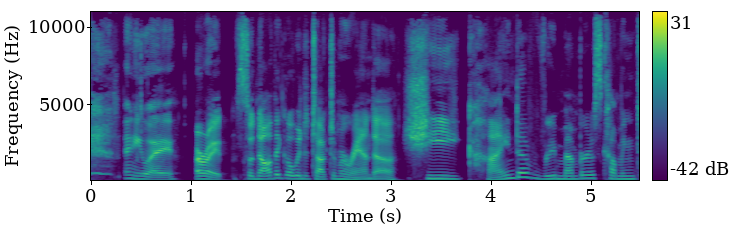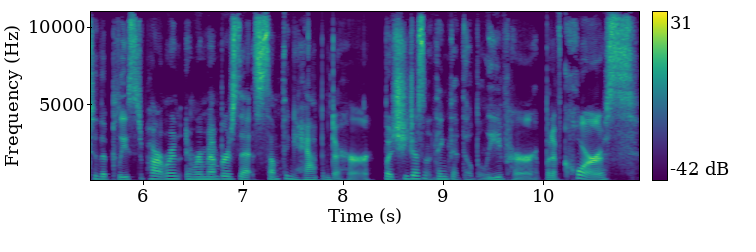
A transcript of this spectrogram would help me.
anyway, All right. So now they go in to talk to Miranda. She kind of remembers coming to the police department and remembers that something happened to her, but she doesn't think that they'll believe her. But of course,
